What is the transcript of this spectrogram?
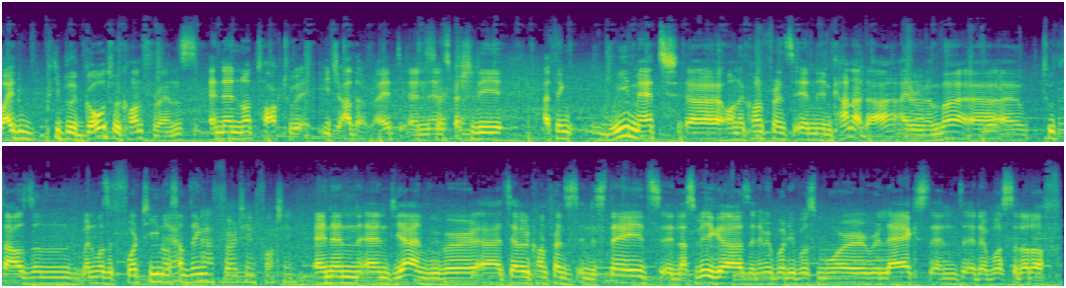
why do people go to a conference and then not talk to each other, right? And, and especially, I think we met uh, on a conference in, in Canada, I remember, uh, uh, 2000, when was it, 14 or Yeah, something? Yeah, 13, 14. And then, and yeah, and we were at several conferences in the States, in Las Vegas, and everybody was more relaxed, and uh, there was a lot of,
